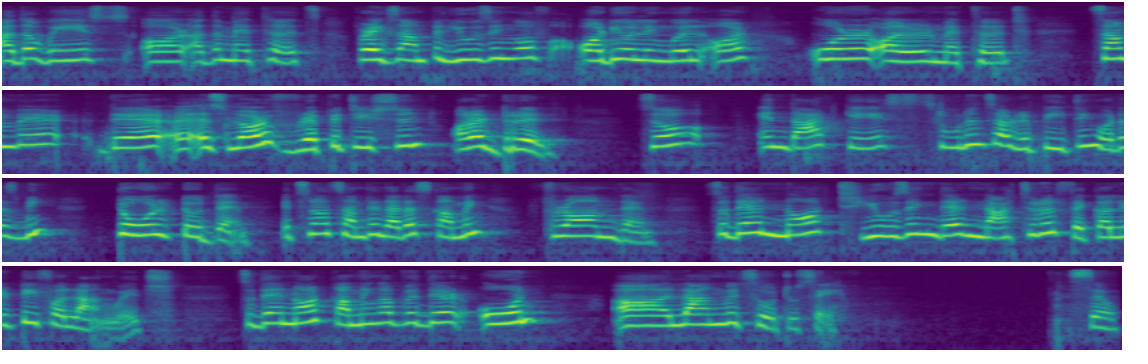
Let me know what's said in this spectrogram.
other ways or other methods, for example, using of audiolingual or oral oral method, somewhere there is a lot of repetition or a drill. So, in that case, students are repeating what is being told to them. It is not something that is coming from them. So, they are not using their natural faculty for language. So, they are not coming up with their own uh, language so to say. So,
